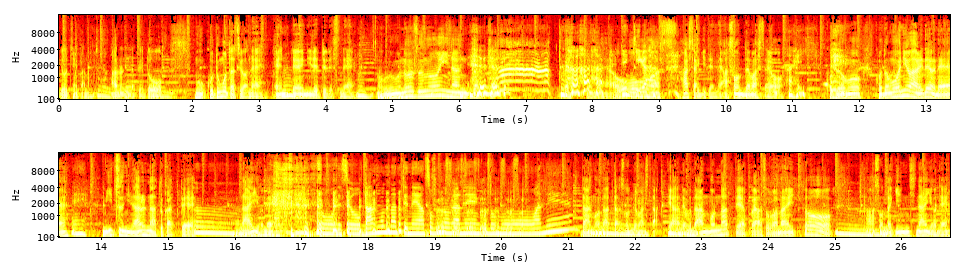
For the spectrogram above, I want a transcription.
幼稚園かな、う？ん、あるんだけど、もう子供たちはね園庭に出てですね、ものすごいなんか キャーとか言ってね元気が。はしゃぎでね遊んでましたよ、はい、子供子供にはあれだよね、ええ、密になるなとかってないよね。そうですよ。団子になってね遊ぶのがね子供はね。団子になって遊んでました。いやでも団子になってやっぱり遊ばないと遊んだ気にしないよね。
